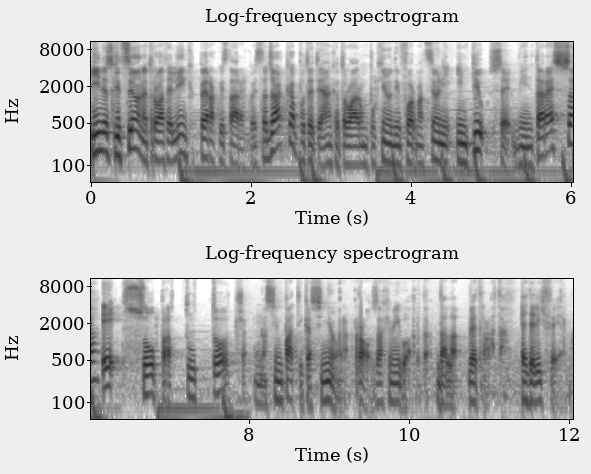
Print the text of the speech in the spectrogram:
In descrizione trovate il link per acquistare questa giacca, potete anche trovare un pochino di informazioni in più se vi interessa e soprattutto c'è una simpatica signora rosa che mi guarda dalla vetrata ed è lì ferma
